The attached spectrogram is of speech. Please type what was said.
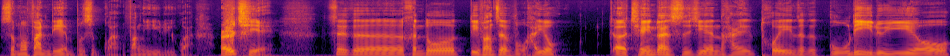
什么饭店不是管防疫旅馆，而且这个很多地方政府还有。呃，前一段时间还推那个鼓励旅游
